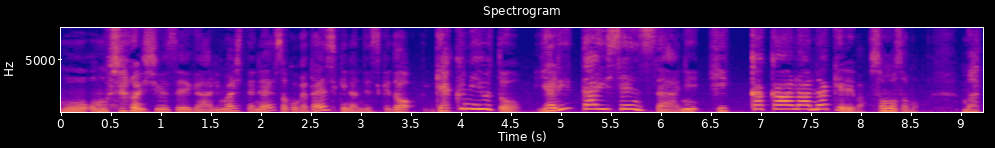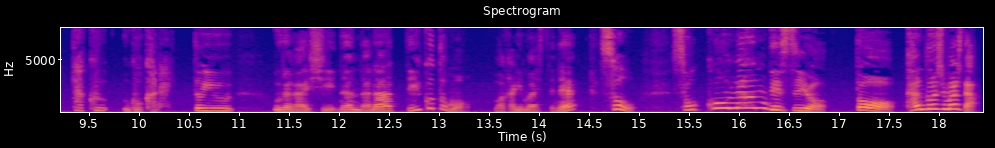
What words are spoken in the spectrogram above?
もう面白い習性がありましてねそこが大好きなんですけど逆に言うとやりたいセンサーに引っかからなければそもそも全く動かないという裏返しなんだなっていうことも分かりましてね。そうそこなんですよ。と感動しました。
